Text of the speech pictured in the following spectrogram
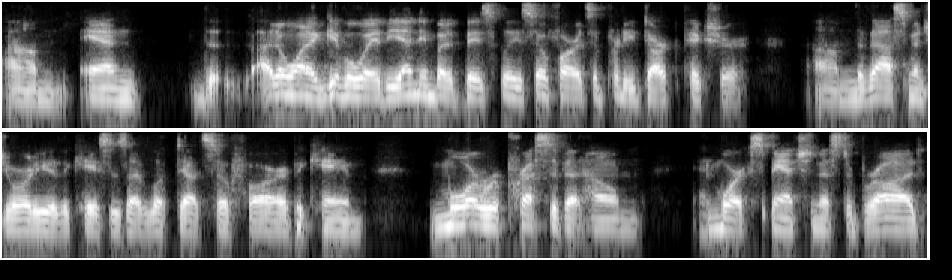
Um, and the, I don't want to give away the ending, but basically, so far, it's a pretty dark picture. Um, the vast majority of the cases I've looked at so far became more repressive at home and more expansionist abroad.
